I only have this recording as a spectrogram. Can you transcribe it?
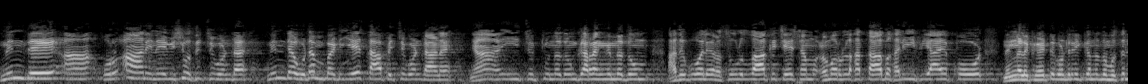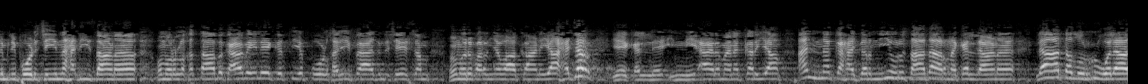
നിന്റെ ആ ഖുർആാനിനെ വിശ്വസിച്ചുകൊണ്ട് നിന്റെ ഉടമ്പടിയെ സ്ഥാപിച്ചുകൊണ്ടാണ് ഞാൻ ഈ ചുറ്റുന്നതും കറങ്ങുന്നതും. അതുപോലെ റസൂലുള്ളാക്ക് ശേഷം ഉമറുൽ ഖത്താബ് ഖലീഫിയായപ്പോൾ നിങ്ങൾ കേട്ടുകൊണ്ടിരിക്കുന്നത് മുസ്ലിം റിപ്പോർട്ട് ചെയ്യുന്ന ഹദീസാണ്. ഉമറുൽ ഖത്താബ് കാവയിലേക്ക് എത്തിയപ്പോൾ ഖലീഫ ശേഷം ഉമർ പറഞ്ഞ വാക്കാണ് യാ ഹജർ ഏ കല്ല് ഇന്നി ആരം എനക്കറിയാം. അന്നക ഹജർ നീ ഒരു സാധാരണ കല്ലാണ്. ലാ വലാ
